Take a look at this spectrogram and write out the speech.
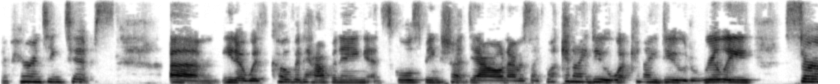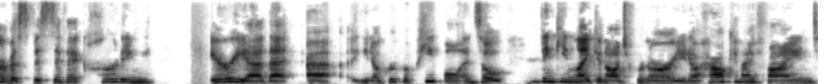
and parenting tips. Um, you know, with COVID happening and schools being shut down, I was like, what can I do? What can I do to really serve a specific hurting area that, uh, you know, group of people? And so mm-hmm. thinking like an entrepreneur, you know, how can I find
